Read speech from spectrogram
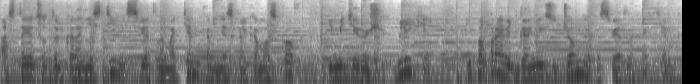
Остается только нанести светлым оттенком несколько мазков, имитирующих блики, и поправить границу темных и светлых оттенков.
